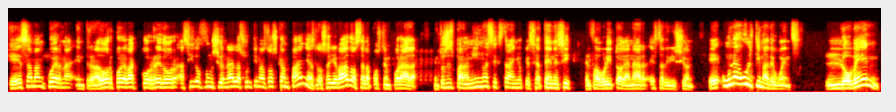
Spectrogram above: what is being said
que esa mancuerna, entrenador, coreback, corredor, ha sido funcional las últimas dos campañas, los ha llevado hasta la postemporada. Entonces, para mí no es extraño que sea Tennessee el favorito a ganar esta división. Eh, una última de Wentz. ¿Lo ven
